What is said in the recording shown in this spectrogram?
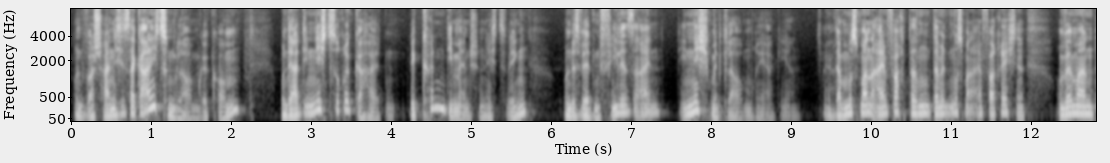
Und wahrscheinlich ist er gar nicht zum Glauben gekommen. Und er hat ihn nicht zurückgehalten. Wir können die Menschen nicht zwingen. Und es werden viele sein, die nicht mit Glauben reagieren. Ja. Da muss man einfach, damit muss man einfach rechnen. Und wenn man,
